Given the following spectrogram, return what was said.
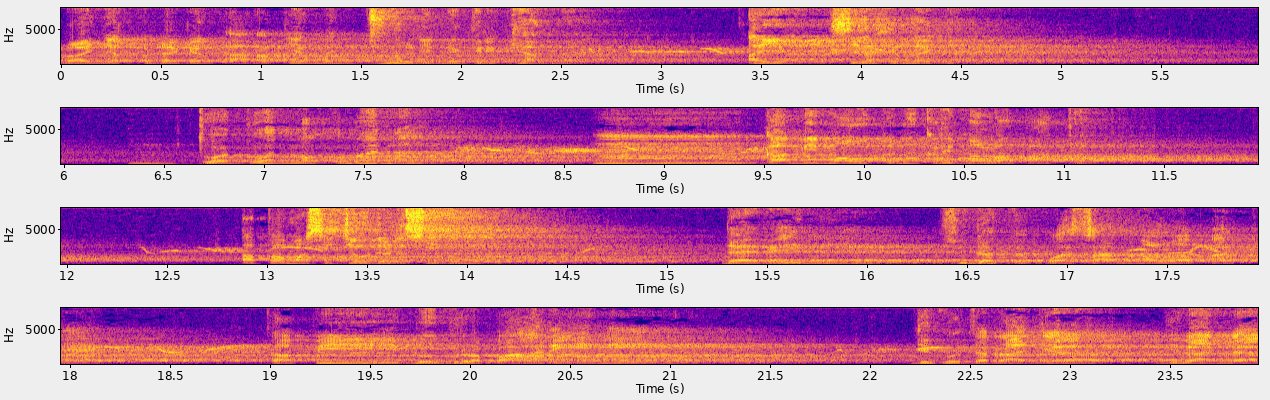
Banyak pedagang Arab yang menjual di negeri kami. Ayo, silakan lagi. Hmm, Tuan-tuan mau ke mana? Hmm, kami mau ke negeri Malwapati. Apa masih jauh dari sini? Daerah ini sudah kekuasaan Malwapati. Tapi beberapa hari ini di kota raja dilanda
